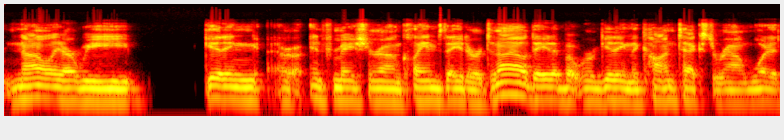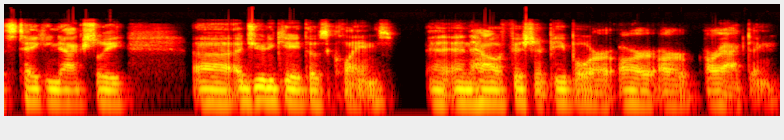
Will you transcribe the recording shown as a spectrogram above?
not only are we getting uh, information around claims data or denial data, but we're getting the context around what it's taking to actually uh, adjudicate those claims and, and, how efficient people are, are, are, are acting.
